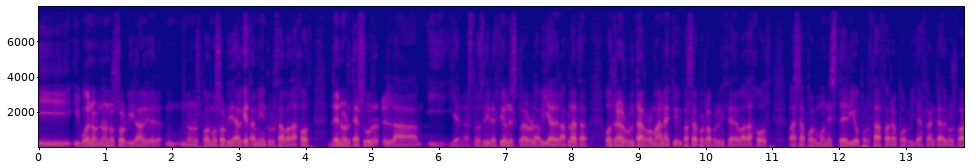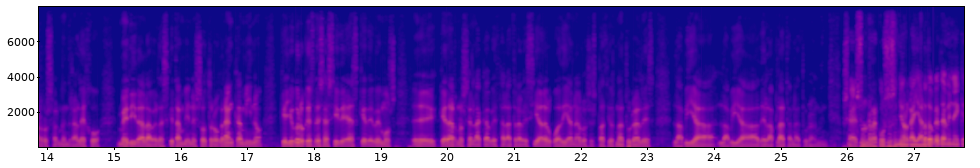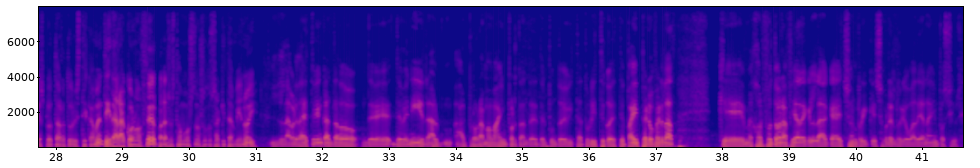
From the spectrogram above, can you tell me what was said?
Y, bueno, no nos, no nos podemos olvidar que también cruza Badajoz de norte a sur y, en las dos direcciones, claro, la Vía de la Plata, otra ruta romana que hoy pasa por la provincia de Badajoz, pasa por Monesterio, por Záfara, por Villafranca de los Barros, Almendralejo, Mérida. La verdad es que también es otro gran camino que yo creo que es de esas ideas que debemos eh, quedarnos en la cabeza. La travesía del Guadiana, los espacios naturales, la vía, la vía de la Plata, naturalmente. Sea, es un recurso, señor Gallardo, que también hay que explotar turísticamente y dar a conocer. Para eso estamos nosotros aquí también hoy. La verdad estoy encantado de, venir al, programa más importante desde el punto de vista turístico de este país, pero es verdad que mejor fotografía de la que ha hecho Enrique sobre el río Guadiana es imposible.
